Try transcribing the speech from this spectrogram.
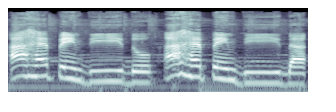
arrependido, arrependida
